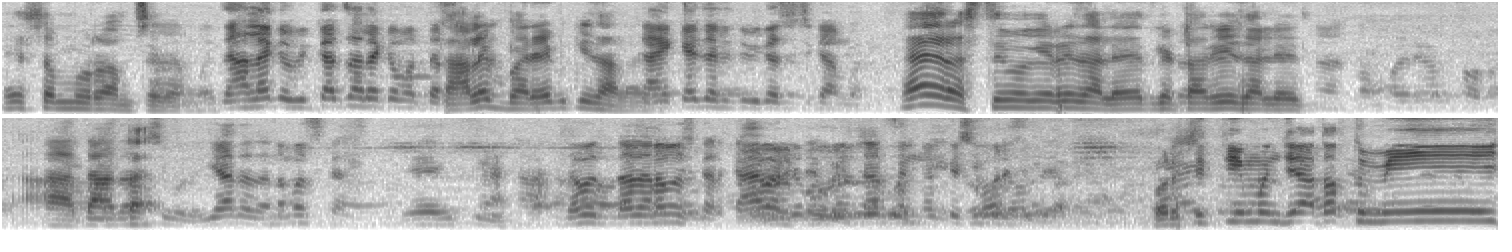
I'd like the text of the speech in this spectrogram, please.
हे समोर आमचं गाव. झालाय का विकास? झालाय का झालंय मतदार बऱ्यापैकी झालं काय काय झाली ती विकासाची कामं? काय रस्ते वगैरे झालेत गटारी झालेत. हा. दादाशी बोलू या दादा नमस्कार. दादा दादा, नमस्कार. काय वाटतं मतदारसंघात कशी परिस्थिती आहे? परिस्थिती म्हणजे आता तुम्ही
